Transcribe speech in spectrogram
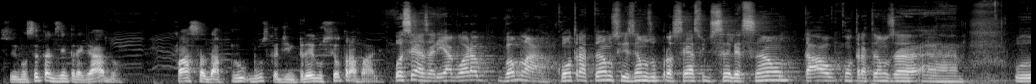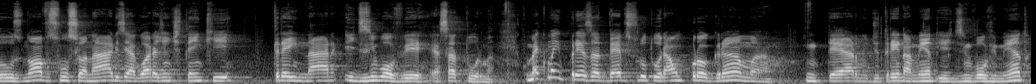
Se você está desempregado, faça da busca de emprego o seu trabalho. Ô César, e agora vamos lá, contratamos, fizemos o processo de seleção, tal, contratamos a, a, os novos funcionários e agora a gente tem que treinar e desenvolver essa turma. Como é que uma empresa deve estruturar um programa interno de treinamento e desenvolvimento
